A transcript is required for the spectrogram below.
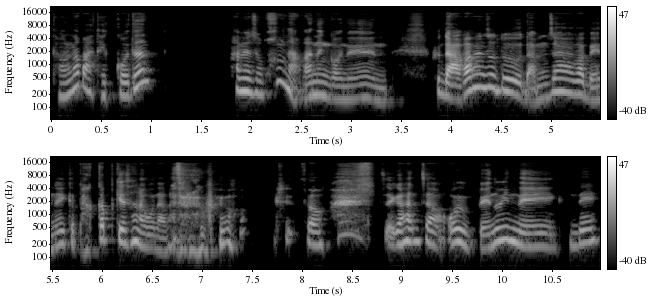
"덜러 봐 됐거든?" 하면서 확 나가는 거는 그 나가면서도 남자가 매너 있게 밥값 계산하고 나가더라고요. 그래서 제가 한참 '어유 매너 있네.' 근데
